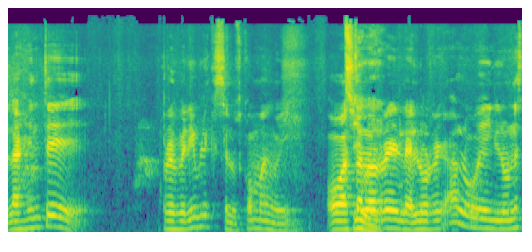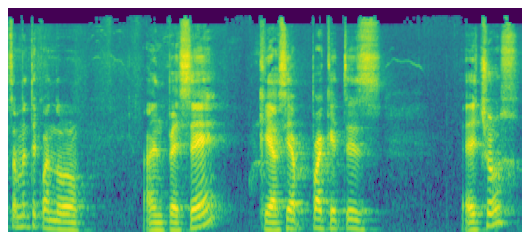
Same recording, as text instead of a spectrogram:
la gente preferible que se los coman, güey. O hasta Sí, los, re- los regalo, güey. Y honestamente, cuando empecé, que hacía paquetes hechos,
